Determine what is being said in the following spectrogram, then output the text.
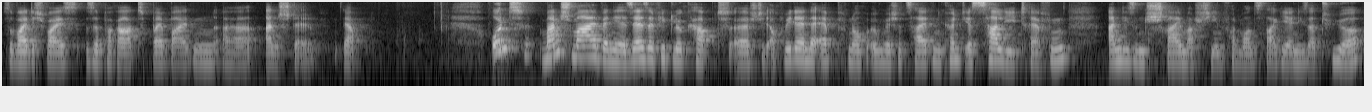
soweit ich weiß, separat bei beiden äh, anstellen. Ja. Und manchmal, wenn ihr sehr, sehr viel Glück habt, äh, steht auch weder in der App noch irgendwelche Zeiten, könnt ihr Sully treffen an diesen Schreimaschinen von Monster hier in dieser Tür.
